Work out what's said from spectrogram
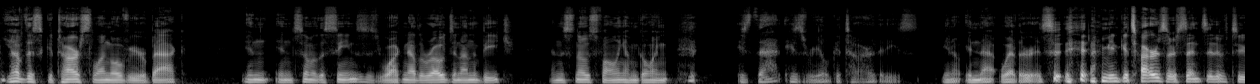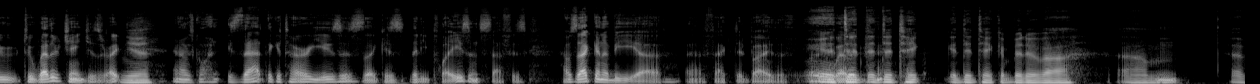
You have this guitar slung over your back in in some of the scenes as you're walking down the roads and on the beach, and the snow's falling. I'm going, is that his real guitar that he's you know in that weather? It's I mean guitars are sensitive to to weather changes, right? Yeah, And I was going, is that the guitar he uses, like is that he plays and stuff? Is how's that going to be uh, affected by the, by the it weather? did. It did take it did take a bit of a. Um, a,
